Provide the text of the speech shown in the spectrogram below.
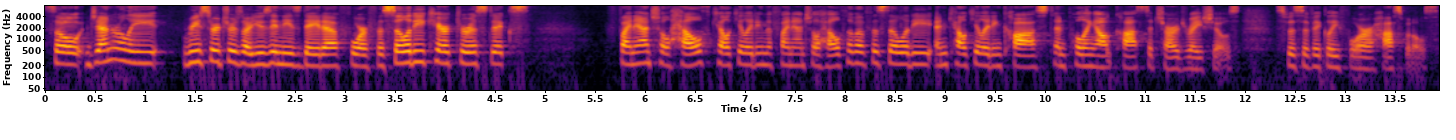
So generally, researchers are using these data for facility characteristics, financial health, calculating the financial health of a facility, and calculating cost and pulling out cost to charge ratios, specifically for hospitals.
